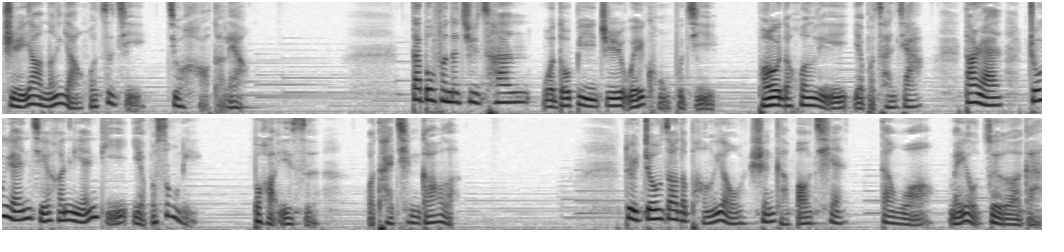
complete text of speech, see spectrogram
只要能养活自己就好的量。大部分的聚餐我都避之唯恐不及，朋友的婚礼也不参加，当然中元节和年底也不送礼。不好意思，我太清高了。对周遭的朋友深感抱歉，但我没有罪恶感。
